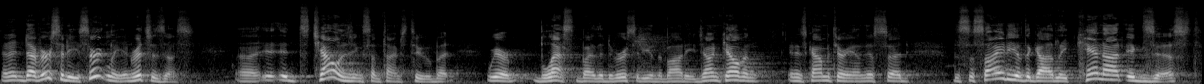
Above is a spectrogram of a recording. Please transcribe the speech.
And diversity certainly enriches us. Uh, it, it's challenging sometimes too, but we are blessed by the diversity in the body. John Calvin, in his commentary on this, said, The society of the godly cannot exist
